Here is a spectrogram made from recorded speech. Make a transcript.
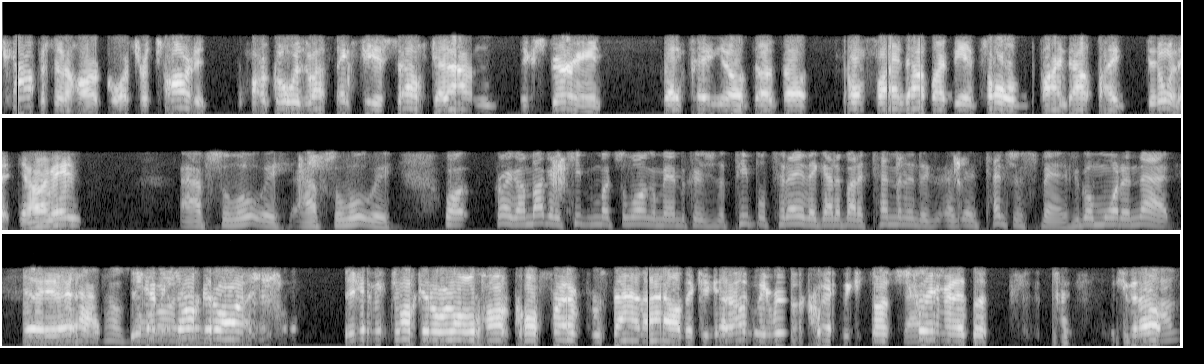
the opposite of hardcore. It's retarded. Hardcore is about think for yourself. Get out and experience. Don't pay. You know, don't, don't don't find out by being told. Find out by doing it. You know what I mean? Absolutely, absolutely. Well, Craig, I'm not going to keep you much longer, man, because the people today they got about a 10 minute attention span. If you go more than that, Yeah, yeah. What the You going get me talking to you get me talking to an old hardcore friend from Staten Island that can get ugly real quick. We can start That's- screaming at the, you know. I'm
